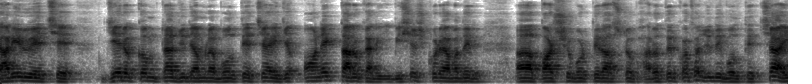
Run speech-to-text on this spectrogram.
গাড়ি রয়েছে, যেরকমটা যদি আমরা বলতে চাই যে অনেক তারকারি বিশেষ করে আমাদের পার্শ্ববর্তী রাষ্ট্র ভারতের কথা যদি বলতে চাই,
